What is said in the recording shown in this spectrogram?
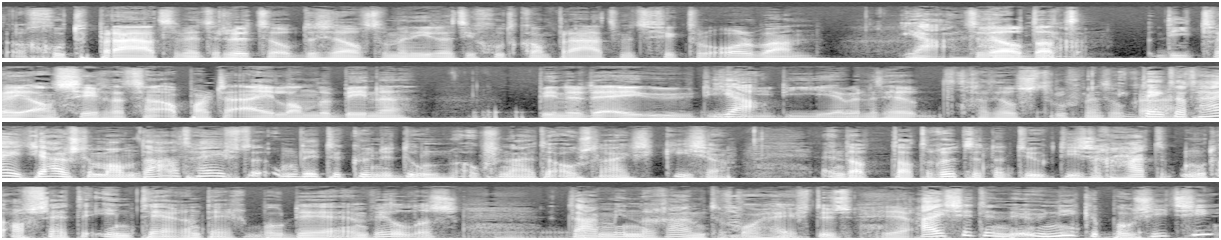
goed praten met Rutte op dezelfde manier dat hij goed kan praten met Viktor Orban. Ja, Terwijl dat die twee aan zich, dat zijn aparte eilanden binnen binnen de EU. Die, ja. die, die, hebben het heel, het gaat heel stroef met elkaar. Ik denk dat hij het juiste mandaat heeft om dit te kunnen doen, ook vanuit de Oostenrijkse kiezer. En dat, dat Rutte natuurlijk, die zich hard moet afzetten intern tegen Baudet en Wilders, daar minder ruimte voor heeft. Dus hij zit in een unieke positie.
